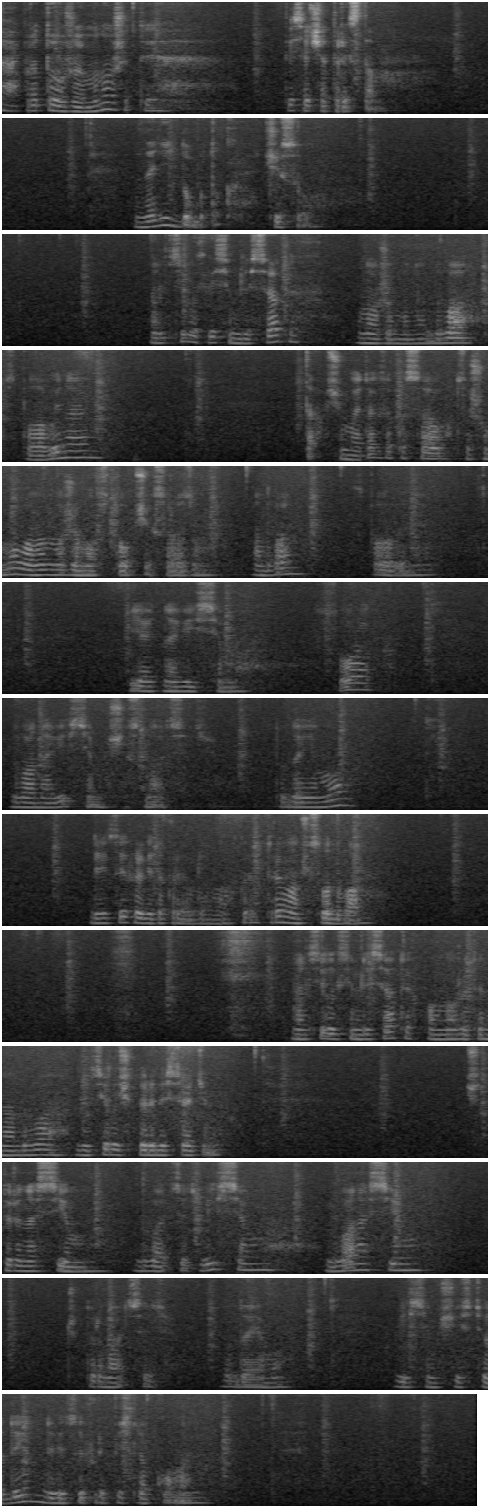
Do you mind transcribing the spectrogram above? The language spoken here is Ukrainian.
Так, продовжую множити 1300. Знайдіть добуток чисел 0,8 множимо на 2,5. Так, чому я так записав? Це ж умова ми множимо в стовпчик сразу на 2,5. 5 на 8 40. 2 на 8 16. Додаємо. Дві цифри відокремлюємо. Отримуємо число 2. 0,7 помножити на 2, 2,4. 4 на 7, 28, 2 на 7, 14. Додаємо 8, 6, 1, дві цифри після коми.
